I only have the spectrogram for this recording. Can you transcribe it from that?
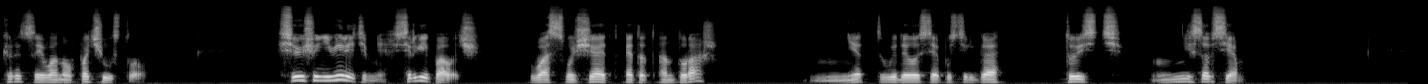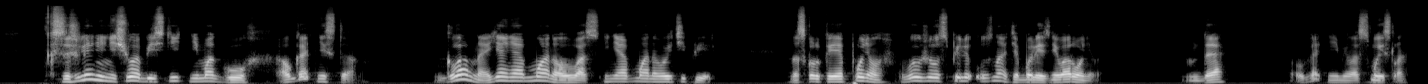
Кажется, Иванов почувствовал. «Все еще не верите мне, Сергей Павлович? Вас смущает этот антураж?» «Нет», — выдала себя пустельга. «То есть, не совсем». «К сожалению, ничего объяснить не могу, а лгать не стану. Главное, я не обманывал вас и не обманываю теперь. Насколько я понял, вы уже успели узнать о болезни Воронина». «Да». Лгать не имело смысла.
